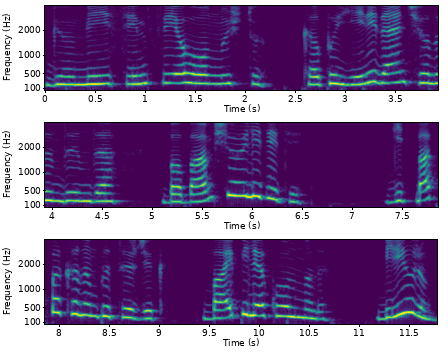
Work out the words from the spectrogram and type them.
Gömleği simsiyah olmuştu. Kapı yeniden çalındığında babam şöyle dedi. Git bak bakalım Pıtırcık. Bay Plak olmalı. Biliyorum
